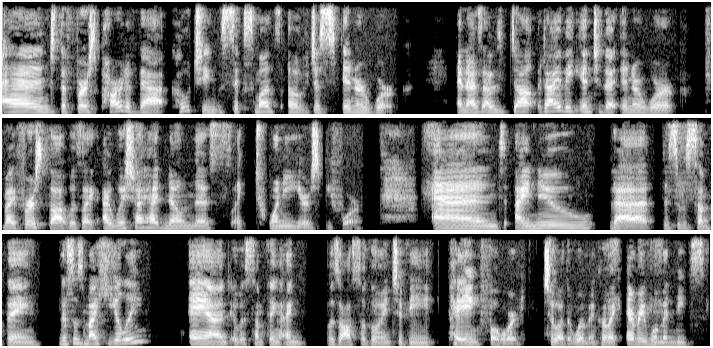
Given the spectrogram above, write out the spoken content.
And the first part of that coaching was six months of just inner work. And as I was d- diving into that inner work, my first thought was like, I wish I had known this like 20 years before. And I knew that this was something, this was my healing. And it was something I was also going to be paying forward to other women. Cause like every woman needs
